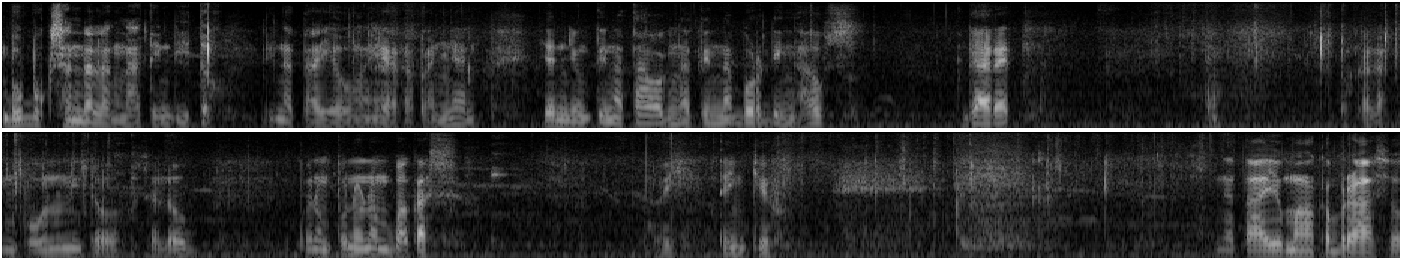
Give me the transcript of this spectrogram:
Bubuksan na lang natin dito. Hindi na tayo mahirapan yan. Yan yung tinatawag natin na boarding house. Garet pakalaking puno nito sa loob. Punong puno ng bakas. Uy, thank you. Na tayo mga kabraso.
